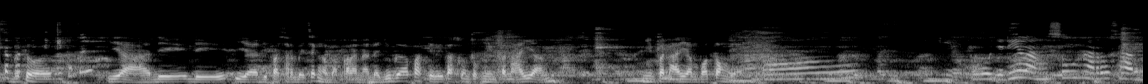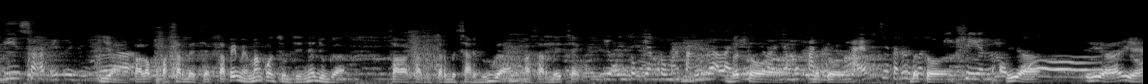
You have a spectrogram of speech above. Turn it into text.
tempat Betul. becek itu kan Iya, di di ya di pasar becek nggak bakalan ada juga fasilitas untuk nyimpen ayam. Nyimpen ayam potong ya. oh gitu. Jadi langsung harus habis saat itu juga. Iya, kalau ke pasar becek. Tapi memang konsumsinya juga salah satu terbesar juga pasar becek. Ya, untuk yang rumah tangga lah Betul, ya istilahnya bukan betul. KFC tapi Betul. buat opor. Iya, iya, iya.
